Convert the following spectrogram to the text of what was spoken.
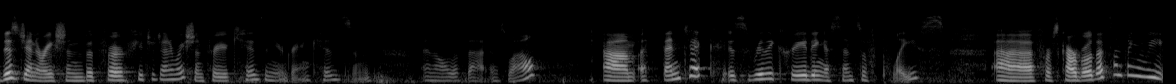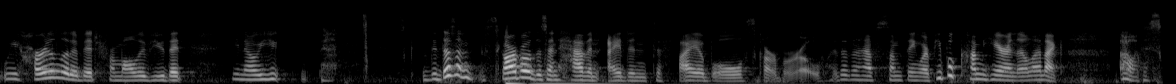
this generation, but for future generation, for your kids and your grandkids and, and all of that as well. Um, authentic is really creating a sense of place uh, for Scarborough. That's something we, we heard a little bit from all of you that, you know, you it doesn't, Scarborough doesn't have an identifiable Scarborough. It doesn't have something where people come here and they're like, oh, this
